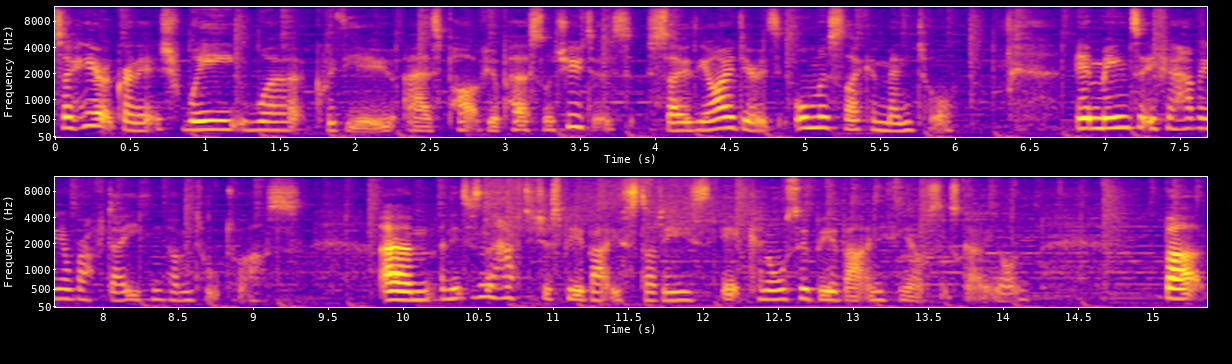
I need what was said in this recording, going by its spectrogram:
So here at Greenwich we work with you as part of your personal tutors. So the idea is almost like a mentor. It means that if you're having a rough day you can come and talk to us. Um, and it doesn't have to just be about your studies, it can also be about anything else that's going on. But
